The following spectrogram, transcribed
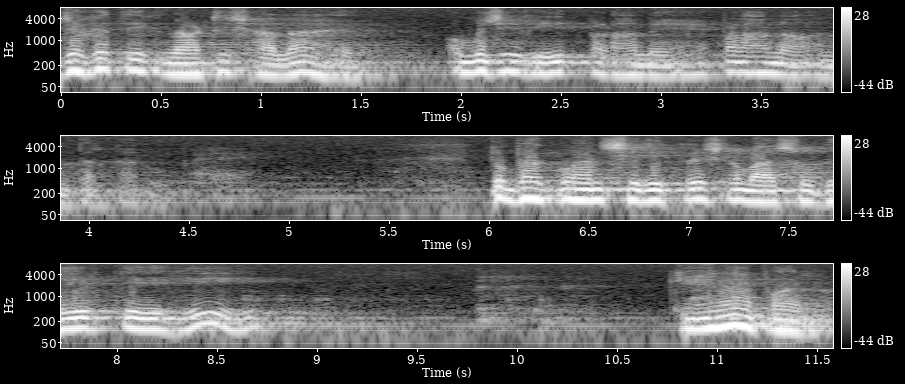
जगत एक नाट्यशाला है और मुझे वेद पढ़ाने हैं, पढ़ाना अंतर का रूप है। तो भगवान श्री कृष्ण वासुदेव के ही कहने पर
